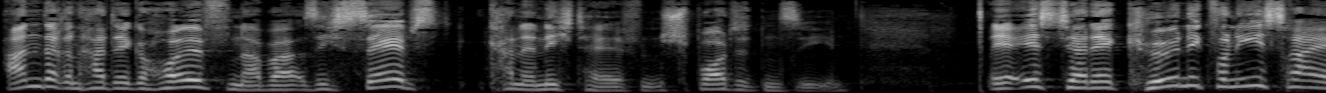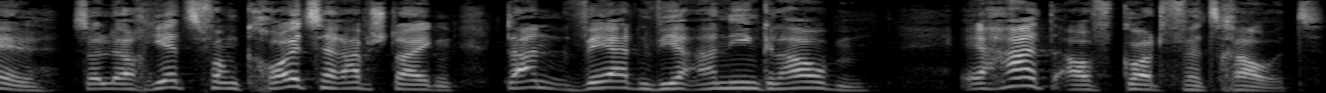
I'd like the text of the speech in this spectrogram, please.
Anderen hat er geholfen, aber sich selbst kann er nicht helfen, spotteten sie. Er ist ja der König von Israel, soll doch jetzt vom Kreuz herabsteigen, dann werden wir an ihn glauben. Er hat auf Gott vertraut.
